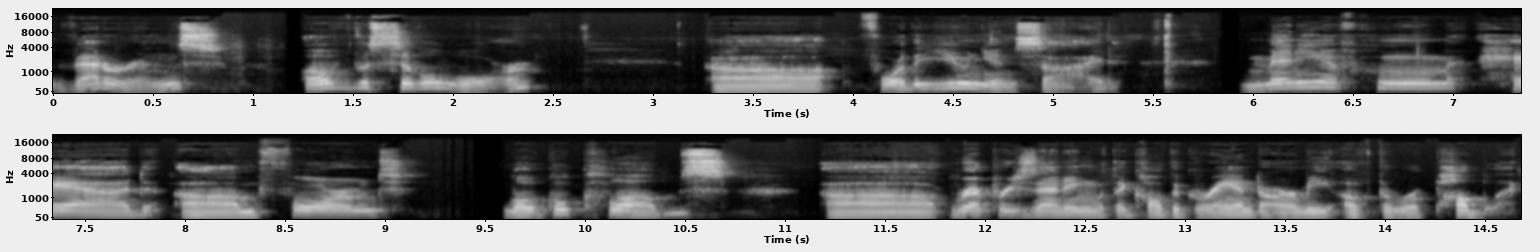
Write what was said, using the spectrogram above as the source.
veterans of the Civil War uh, for the Union side, many of whom had um, formed local clubs uh, representing what they call the Grand Army of the Republic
